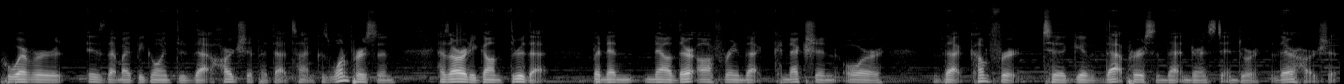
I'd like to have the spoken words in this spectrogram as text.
whoever is that might be going through that hardship at that time. Because one person has already gone through that, but then now they're offering that connection or that comfort to give that person that endurance to endure their hardship.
